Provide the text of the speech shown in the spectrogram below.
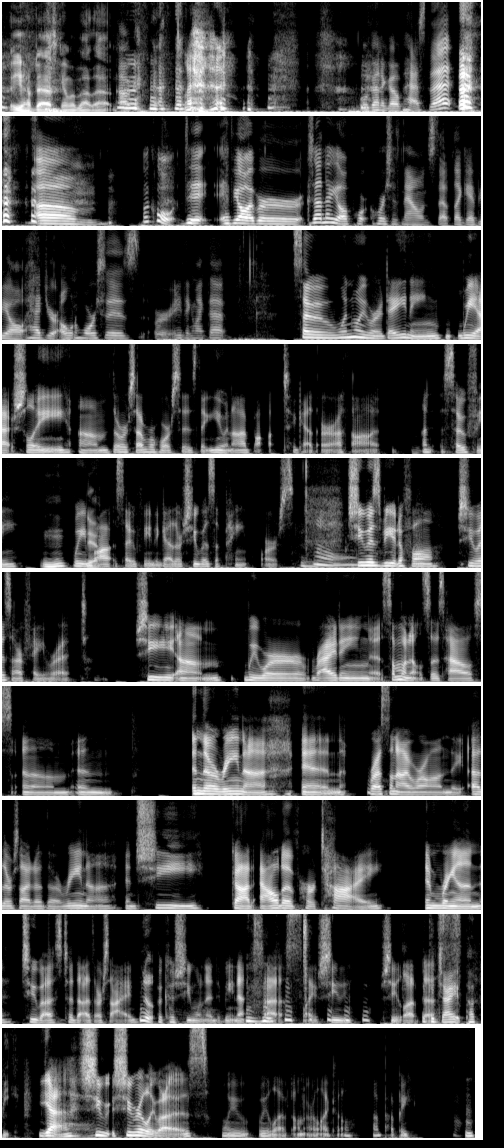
you have to ask him about that. Okay. We're gonna go past that. Um, but cool. Did have y'all ever? Because I know y'all have horses now and stuff. Like, have y'all had your own horses or anything like that? So when we were dating, we actually um, there were several horses that you and I bought together. I thought Uh, Sophie, hmm we yeah. bought Sophie together. She was a paint horse. Aw. She was beautiful. She was our favorite. She um we were riding at someone else's house um in in the arena and Rus and I were on the other side of the arena and she got out of her tie and ran to us to the other side No. because she wanted to be next to us. Like she she loved like us. a giant puppy. Yeah, she she really was. We we loved on her like a, a puppy.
